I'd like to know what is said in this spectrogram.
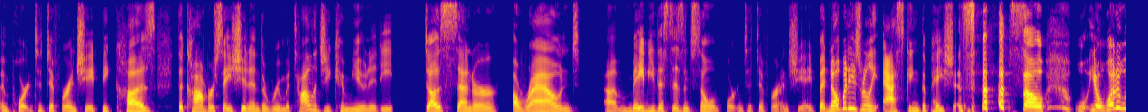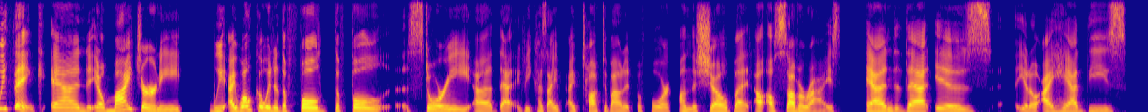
important to differentiate because the conversation in the rheumatology community does center around um, maybe this isn't so important to differentiate but nobody's really asking the patients so you know what do we think and you know my journey we I won't go into the full the full uh, story uh, that because I I've talked about it before on the show, but I'll, I'll summarize. And that is, you know, I had these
